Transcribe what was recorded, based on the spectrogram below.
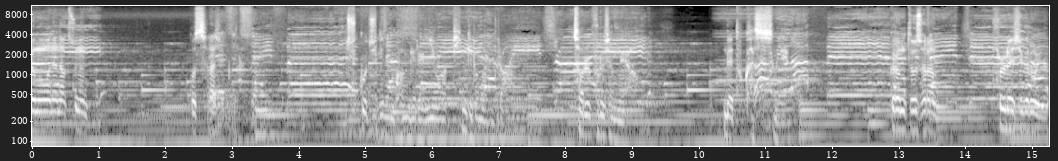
그몸 안의 낙수는 곧 사라질 거야. 죽고 죽이는 관계를 이유와 핑계로 만들어 저를 부르셨네요. 내 독한 스승님 그럼 두 사람 폴레식을 올려.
